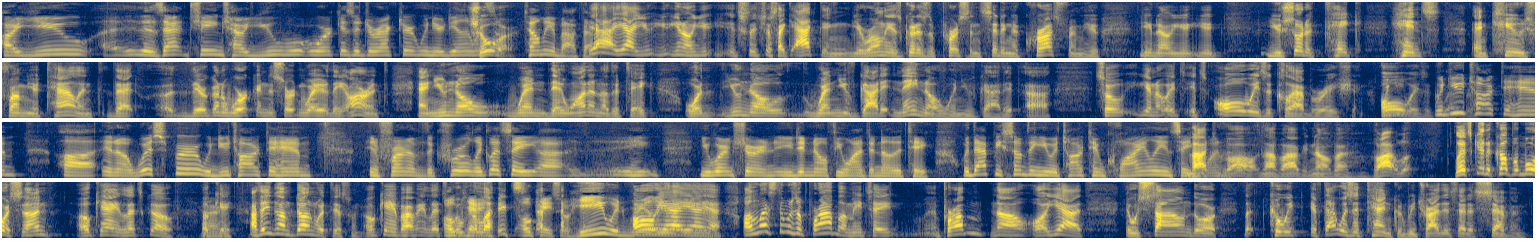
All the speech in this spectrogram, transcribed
are you? Uh, does that change how you work as a director when you're dealing with? some- Sure. Tell me about that. Yeah, yeah. You, you, you know, you, it's, it's just like acting. You're only as good as the person sitting across from you. You know, you, you, you sort of take hints and cues from your talent that uh, they're going to work in a certain way or they aren't, and you know when they want another take, or you know when you've got it, and they know when you've got it. Uh, so you know, it's it's always a collaboration. always a Would you talk to him uh, in a whisper? Would you talk to him in front of the crew? Like, let's say uh, he, you weren't sure and you didn't know if you wanted another take. Would that be something you would talk to him quietly and say? Not "Do you wanna-" Duvall, not Bobby, no. But wow, look, let's get a couple more, son. Okay, let's go. Okay, I think I'm done with this one. Okay, Bobby, let's move the lights. okay, so he would really. oh yeah, let you yeah, know. yeah. Unless there was a problem, he'd say, "Problem? No." Or yeah, it was sound. Or could we? If that was a ten, could we try this at a seven?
